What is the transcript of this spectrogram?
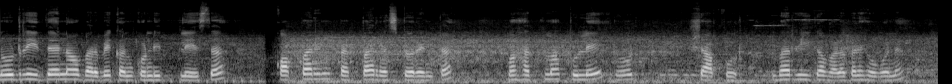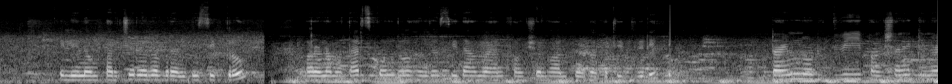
ನೋಡ್ರಿ, ಇದೇ ನಾವು ಬರ್ಬೇಕು ಅನ್ಕೊಂಡಿದ್ದ place copper and pepper restaurant, Mahatma Phule road, Shapur. ಬರ್ರಿ, ಈಗ ಒಳಗಡೆ ಹೋಗೋಣ. ಇಲ್ಲಿ ನಮ್ಮ ಪರಿಚಯರೊಬ್ಬರು ಅಂಟಿ ಸಿಕ್ಕರು ಅವ್ರನ್ನ ಮಾತಾಡ್ಸ್ಕೊಂಡು ಹಂಗೆ ಸೀದಾ ಮ್ಯಾಲೆ ಫಂಕ್ಷನ್ ಹಾಲ್ಗೆ ಹೋಗಕತ್ತಿದ್ವಿ ರೀ ಟೈಮ್ ನೋಡಿದ್ವಿ ಫಂಕ್ಷನಿಗಿನ್ನ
